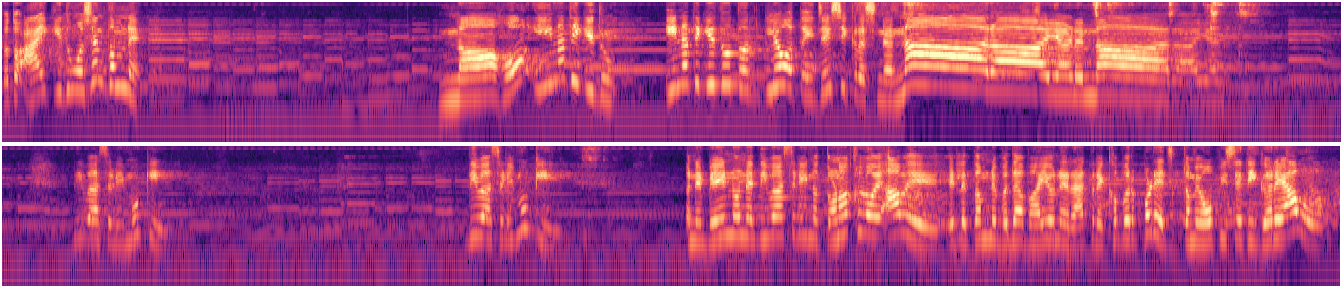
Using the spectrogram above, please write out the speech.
તો તો આય કીધું હશે ને તમને? ના હો, ઈ નથી કીધું. ઈ નથી કીધું તો લ્યો તઈ જય શ્રી કૃષ્ણ. નારાયણ નારાયણ. દિવાસળી મૂકી. દિવાસળી મૂકી. અને બહેનોને દિવાસળીનો તણખલો આવે એટલે તમને બધા ભાઈઓને રાત્રે ખબર પડે જ તમે ઓફિસેથી ઘરે આવો.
